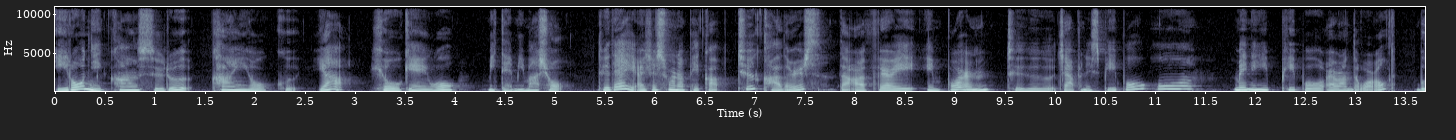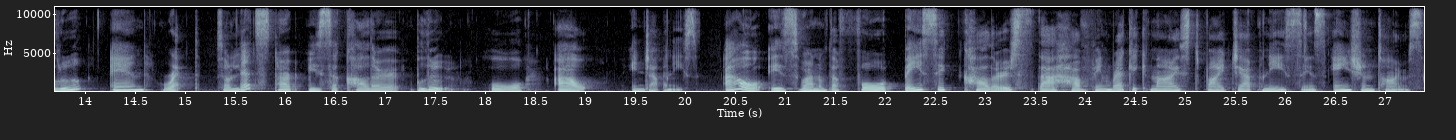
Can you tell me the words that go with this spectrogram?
色に関する慣用句や表現を見てみましょう。Today, I just want to pick up two colors that are very important to Japanese people or many people around the world blue and red. So let's start with the color blue or ao in Japanese. Ao is one of the four basic colors that have been recognized by Japanese since ancient times.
